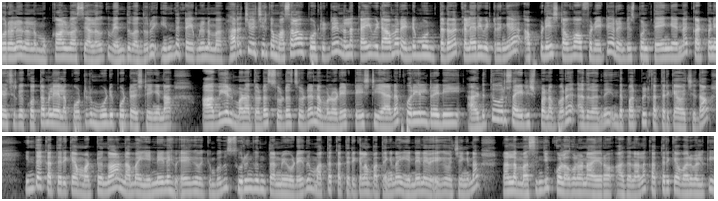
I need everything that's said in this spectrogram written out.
ஓரளவு நல்ல முக்கால்வாசி அளவுக்கு வெந்து வந்துடும் இந்த டைமில் நம்ம அரைச்சி வச்சிருக்க மசாலாவை போட்டுட்டு நல்லா கை விடாமல் ரெண்டு மூணு தடவை கிளறி விட்டுருங்க. அப்படியே ஸ்டவ் ஆஃப் பண்ணிவிட்டு ரெண்டு ஸ்பூன் தேங்காய் எண்ணெய் கட் பண்ணி வச்சுருக்க கொத்தமல்லி இலை போட்டுட்டு மூடி போட்டு வச்சிட்டிங்கன்னா அவியல் மணத்தோட சுட சுட நம்மளுடைய டேஸ்டியான பொரியல் ரெடி. அடுத்து ஒரு சைட் டிஷ் பண்ண போகிறேன் அது வந்து இந்த பர்பிள் கத்திரிக்காய் வச்சு தான் இந்த கத்திரிக்காய் மட்டும்தான் நம்ம எண்ணெயில் வேக வைக்கும்போது சுருங்கும் தன்மையுடையது. மற்ற கத்திரிக்காய்லாம் பார்த்தீங்கன்னா எண்ணெயில் வேக வச்சிங்கன்னா நல்லா மசிஞ்சு குலகுலன்னு ஆயிரும். அதனால் கத்திரிக்காய் வறுவலுக்கு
